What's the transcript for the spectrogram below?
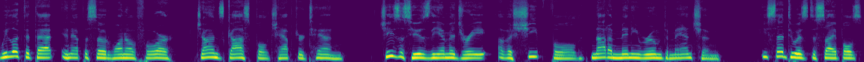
we looked at that in episode 104, John's Gospel, chapter 10. Jesus used the imagery of a sheepfold, not a many roomed mansion. He said to his disciples,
